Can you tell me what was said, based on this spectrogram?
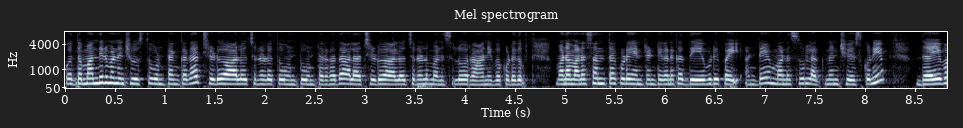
కొంతమందిని మనం చూస్తూ ఉంటాం కదా చెడు ఆలోచనలతో ఉంటూ ఉంటారు కదా అలా చెడు ఆలోచనలు మనసులో రానివ్వకూడదు. మన మనసంతా కూడా ఏంటంటే కనుక దేవుడిపై అంటే మనసు లగ్నం చేసుకుని దైవ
